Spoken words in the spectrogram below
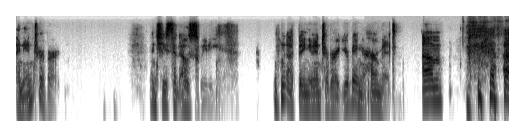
an introvert. And she said, Oh, sweetie, you're not being an introvert, you're being a hermit. Um, I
